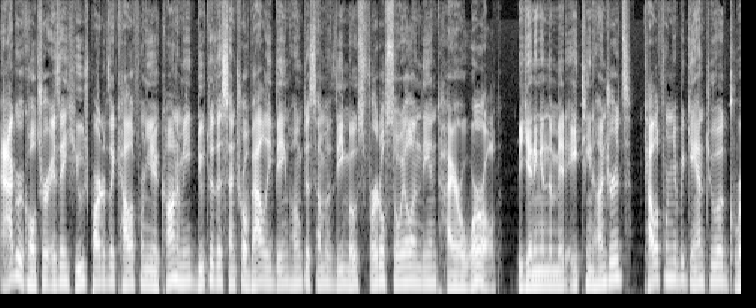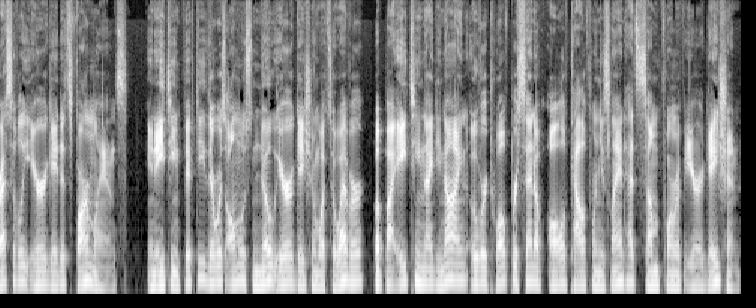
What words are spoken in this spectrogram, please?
Agriculture is a huge part of the California economy due to the Central Valley being home to some of the most fertile soil in the entire world. Beginning in the mid 1800s, California began to aggressively irrigate its farmlands. In 1850, there was almost no irrigation whatsoever, but by 1899, over 12% of all of California's land had some form of irrigation.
